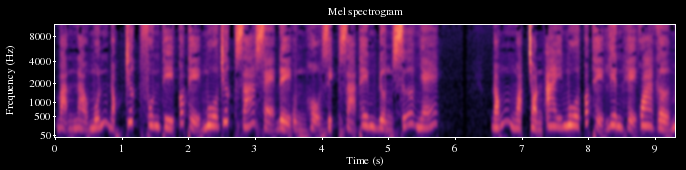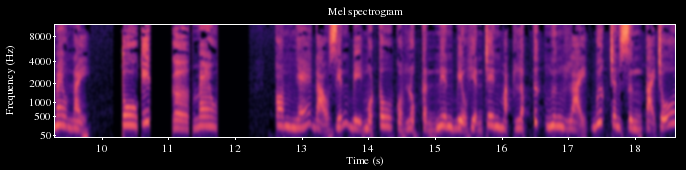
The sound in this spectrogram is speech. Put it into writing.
Bạn nào muốn đọc trước phun thì có thể mua trước giá rẻ để ủng hộ dịch giả thêm đường sữa nhé. Đóng ngoặc tròn ai mua có thể liên hệ qua Gmail này. Tu Kít Gmail. Con nhé đạo diễn bị một câu của Lục Cẩn Niên biểu hiện trên mặt lập tức ngưng lại bước chân dừng tại chỗ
